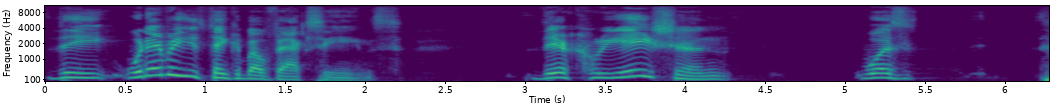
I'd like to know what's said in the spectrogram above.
the whatever you think about vaccines, their creation was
